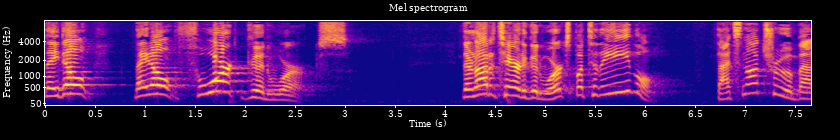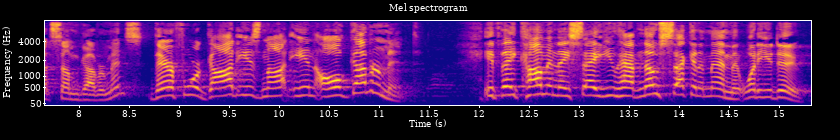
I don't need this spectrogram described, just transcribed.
They don't, they don't thwart good works. They're not a terror to good works, but to the evil. That's not true about some governments. Therefore, God is not in all government. If they come and they say, You have no Second Amendment, what do you do?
